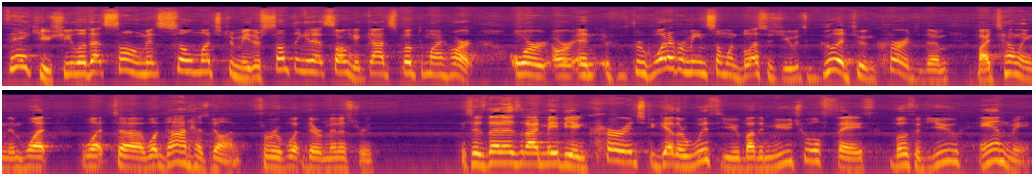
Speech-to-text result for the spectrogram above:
thank you, Sheila, that song meant so much to me. There's something in that song that God spoke to my heart. Or, or, and through whatever means someone blesses you, it's good to encourage them by telling them what, what, uh, what God has done through what their ministry. He says, that is that I may be encouraged together with you by the mutual faith, both of you and me.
